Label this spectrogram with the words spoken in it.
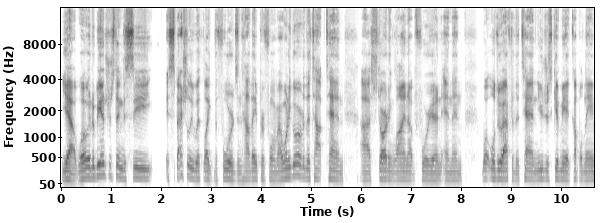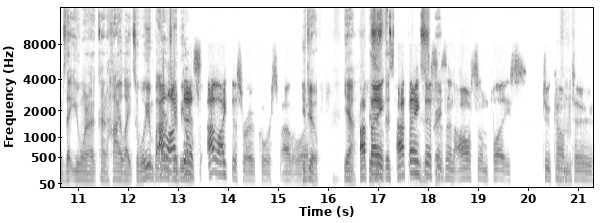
Yeah, well, it'll be interesting to see, especially with like the Fords and how they perform. I want to go over the top 10 uh, starting lineup for you, and, and then what we'll do after the 10. You just give me a couple names that you want to kind of highlight. So, William Byron's gonna be. I like this. On... I like this road course, by the way. You do. Yeah. I think is, this, I think this, this is, is, an awesome place to come mm-hmm. to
